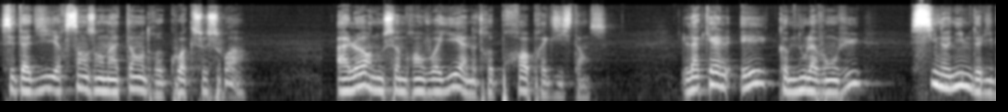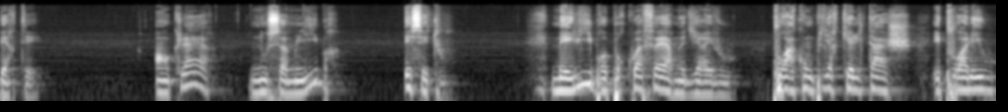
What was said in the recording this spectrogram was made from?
c'est-à-dire sans en attendre quoi que ce soit, alors nous sommes renvoyés à notre propre existence, laquelle est, comme nous l'avons vu, synonyme de liberté. En clair, nous sommes libres, et c'est tout. Mais libres pour quoi faire, me direz-vous? Pour accomplir quelle tâche Et pour aller où?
